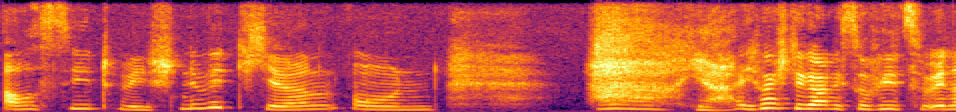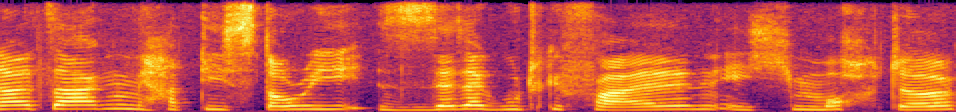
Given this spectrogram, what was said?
aussieht wie Schneewittchen. Und Ach, ja, ich möchte gar nicht so viel zum Inhalt sagen. Mir hat die Story sehr, sehr gut gefallen. Ich mochte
